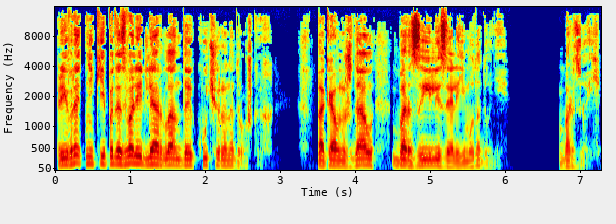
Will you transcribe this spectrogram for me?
Привратники подозвали для Орландо кучера на дрожках. Пока он ждал, борзы лизали ему ладони. Борзой.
